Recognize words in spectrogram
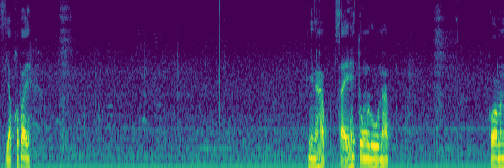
เสียบเข้าไป นี่นะครับ ใส่ให้ตรงรูนะครับ พอมัน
